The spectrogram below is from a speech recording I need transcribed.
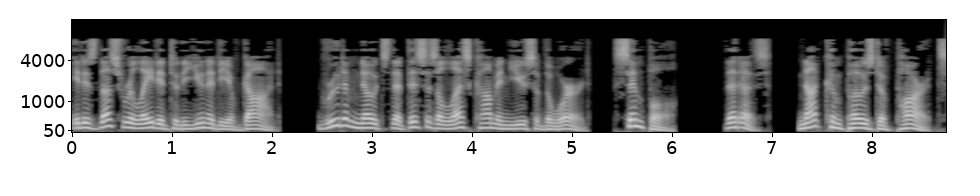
It is thus related to the unity of God. Grudem notes that this is a less common use of the word simple, that is, not composed of parts.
